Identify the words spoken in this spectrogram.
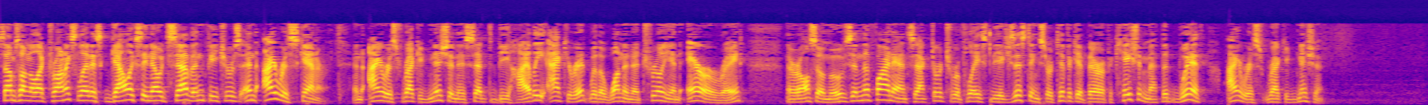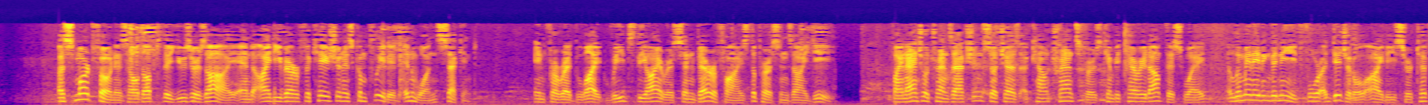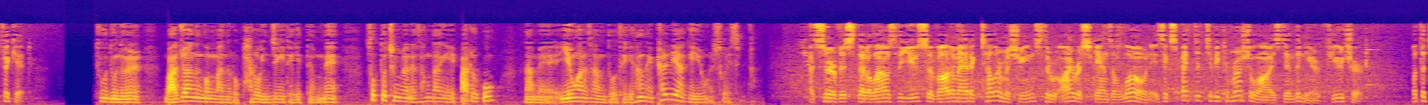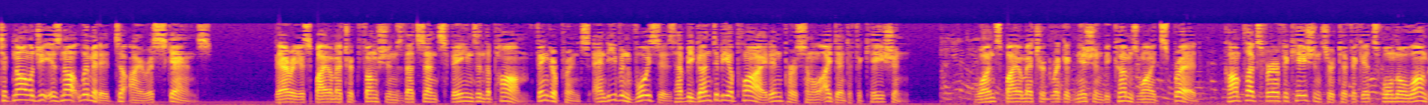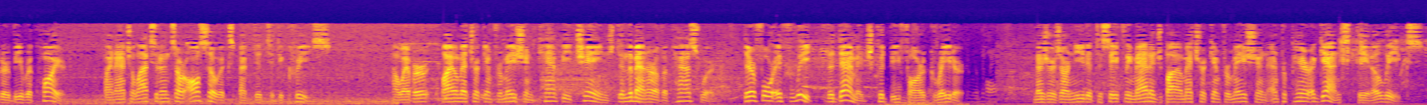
Samsung Electronics' latest Galaxy Note 7 features an iris scanner. An iris recognition is said to be highly accurate with a 1 in a trillion error rate. There are also moves in the finance sector to replace the existing certificate verification method with iris recognition. A smartphone is held up to the user's eye and ID verification is completed in one second. Infrared light reads the iris and verifies the person's ID. Financial transactions such as account transfers can be carried out this way, eliminating the need for a digital ID certificate. 두 눈을 마주하는 것만으로 바로 인증이 되기 때문에 속도 측면에서 상당히 빠르고 그다음에 이용하는 사람도 되게 상당히 편리하게 이용할 수가 있습니다. A service that allows the use of automatic teller machines through iris scans alone is expected to be commercialized in the near future. But the technology is not limited to iris scans. Various biometric functions that sense veins in the palm, fingerprints, and even voices have begun to be applied in personal identification. Once biometric recognition becomes widespread, complex verification certificates will no longer be required. Financial accidents are also expected to decrease. However, biometric information can't be changed in the manner of a password. Therefore, if leaked, the damage could be far greater. Measures are needed to safely manage biometric information and prepare against data leaks.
